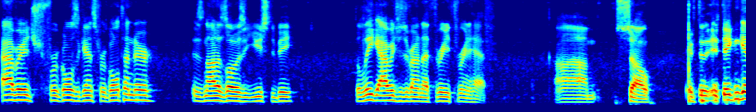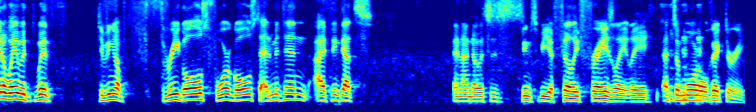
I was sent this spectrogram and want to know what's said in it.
average for goals against for a goaltender is not as low as it used to be. The league average is around that three, three and a half. Um, so if the if they can get away with with giving up three goals, four goals to Edmonton, I think that's and I know this is, seems to be a Philly phrase lately. That's a moral victory.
